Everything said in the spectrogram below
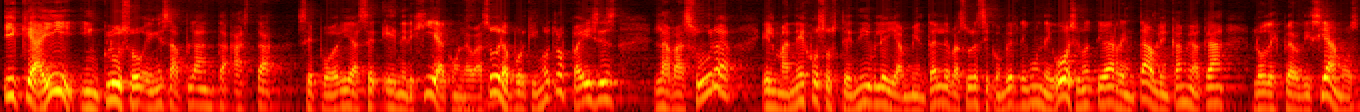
y que ahí incluso en esa planta hasta se podría hacer energía con la basura, porque en otros países la basura, el manejo sostenible y ambiental de basura se convierte en un negocio, una actividad rentable. En cambio acá lo desperdiciamos,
